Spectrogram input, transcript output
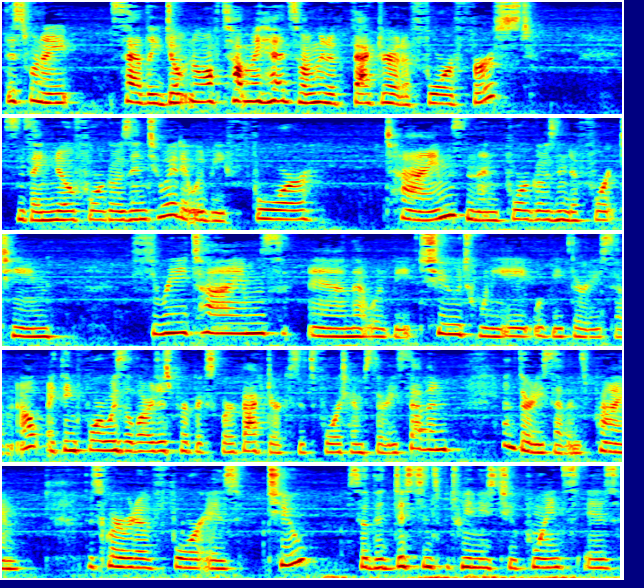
This one I sadly don't know off the top of my head, so I'm going to factor out a 4 first. Since I know 4 goes into it, it would be 4 times, and then 4 goes into 14 three times, and that would be 2. 28 would be 37. Oh, I think 4 was the largest perfect square factor because it's 4 times 37, and 37 is prime. The square root of 4 is 2, so the distance between these two points is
